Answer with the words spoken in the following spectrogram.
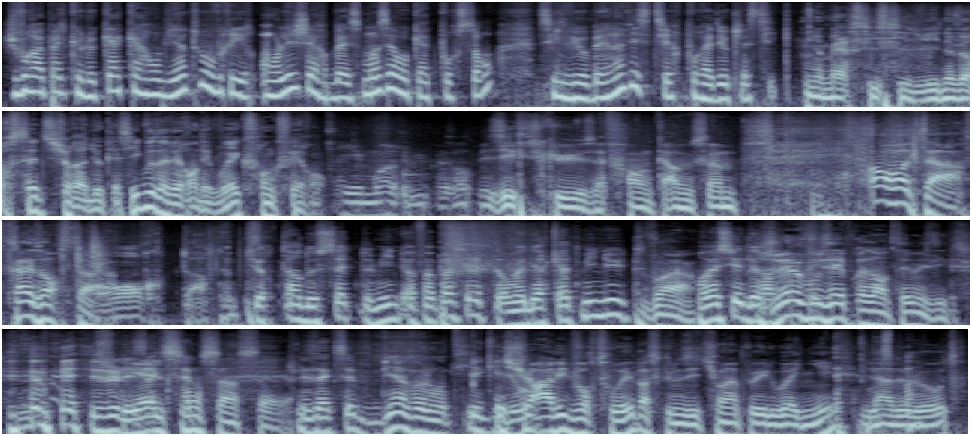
Je vous rappelle que le CAC 40 vient ouvrir en légère baisse, moins 0,4%. Sylvie Aubert, Investir pour Radio Classique. Merci Sylvie. 9h07 sur Radio Classique. Vous avez rendez-vous avec Franck Ferrand. Et moi, je lui présente mes excuses à Franck, car nous sommes en retard, très en retard. En retard, un petit retard de 7 minutes, enfin pas 7, on va dire 4 minutes. Voilà. On va essayer de les Je vous ai présenté mes excuses. je les Et elles sont sincères. Je les accepte bien volontiers, Et je suis ravi de vous retrouver parce que nous étions un peu éloignés l'un de l'autre.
